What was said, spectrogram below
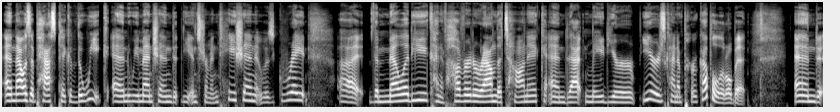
And that was a past pick of the week. And we mentioned the instrumentation, it was great. Uh, the melody kind of hovered around the tonic, and that made your ears kind of perk up a little bit. And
